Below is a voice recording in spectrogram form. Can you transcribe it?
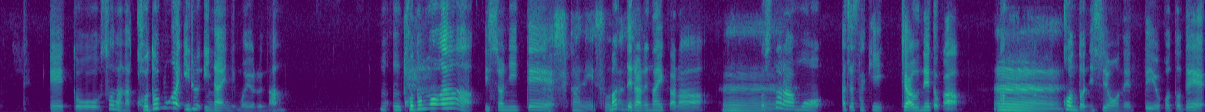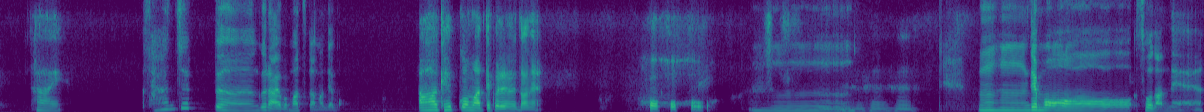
えっ、とそうだな子供がいるいないにもよるな子供が一緒にいて確かにね。待ってられないから、うん。そしたらもうあじゃあ先行っちゃうねとかうん。今度にしようねっていうことではい。30分ぐらいは待つかなでも。ああ、結構待ってくれるんだね。ほほほ。ううんーうんうんうーんでもそうだね。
